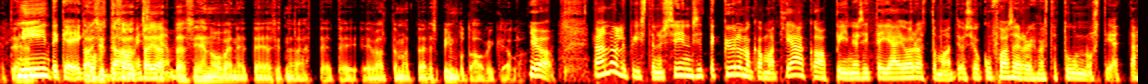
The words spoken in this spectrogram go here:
Et eihän- Niin tekee, ei Tai sitten saattaa jättää siihen oven eteen ja sitten ne lähtee, että ei, ei välttämättä edes pimputa ovikelloa. Joo. No hän oli pistänyt siinä sitten kylmäkamat jääkaappiin ja sitten jäi odottamaan, että jos joku faseryhmästä tunnusti, että,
